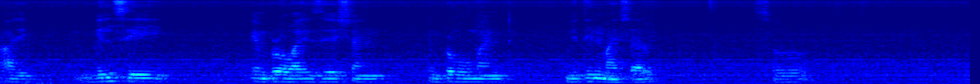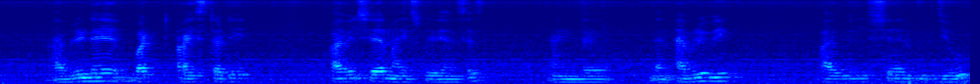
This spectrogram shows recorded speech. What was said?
I will see improvisation, improvement within myself. So every day but i study i will share my experiences and uh, then every week i will share with you.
